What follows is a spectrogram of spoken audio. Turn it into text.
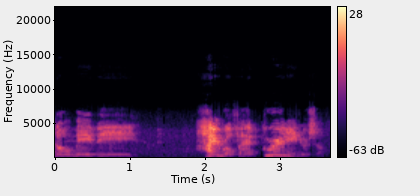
don't know, maybe Hyrule green or something.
